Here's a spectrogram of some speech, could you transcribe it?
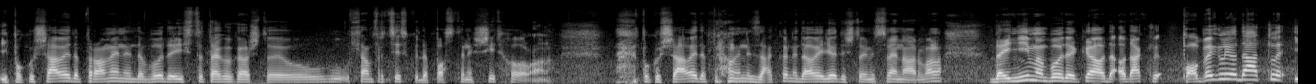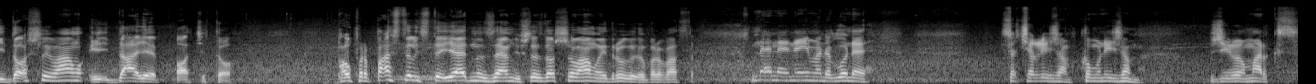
i pokušavaju da promene da bude isto tako kao što je u, u San Francisco, da postane shithole, ono. pokušavaju da promene zakone, da ove ljudi što im je sve normalno, da i njima bude kao da odakle pobegli odatle i došli vamo i dalje hoće to. Pa upropastili ste jednu zemlju, što je došao vamo i drugu da upropastili. Ne, ne, ne ima da bude socijalizam, komunizam, živeo Marks.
